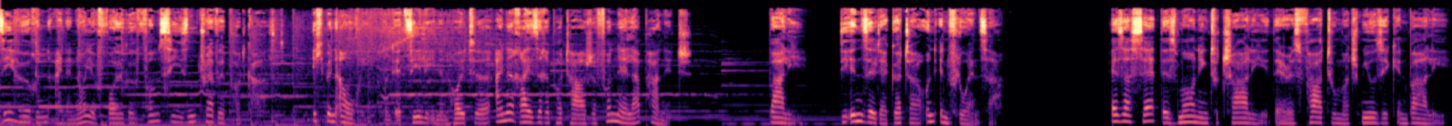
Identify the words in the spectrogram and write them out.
Sie hören eine neue Folge vom Season Travel Podcast. Ich bin Auri und erzähle Ihnen heute eine Reisereportage von Nella Panic. Bali, die Insel der Götter und Influencer. As I said this morning to Charlie, there is far too much music in Bali,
